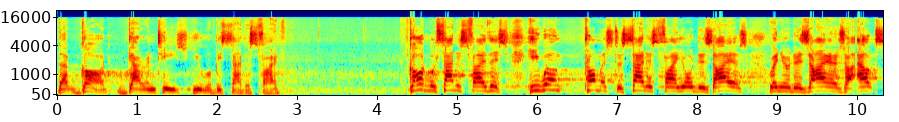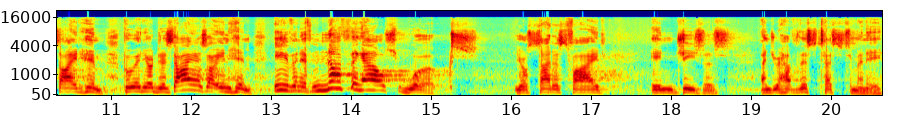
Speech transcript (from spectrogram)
that God guarantees you will be satisfied God will satisfy this. He won't promise to satisfy your desires when your desires are outside Him, but when your desires are in Him, even if nothing else works, you're satisfied in Jesus. And you have this testimony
